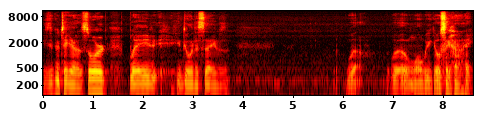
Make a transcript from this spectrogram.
Gonna take out the sword, blade, doing the same. Well, well, won't we go say hi?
